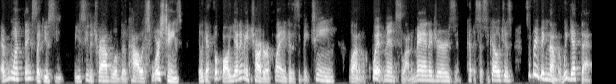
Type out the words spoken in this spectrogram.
everyone thinks like you see you see the travel of the college sports teams. You look at football, yeah, they may charter a plane because it's a big team, a lot of equipment, a lot of managers and assistant coaches. It's a pretty big number. We get that.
